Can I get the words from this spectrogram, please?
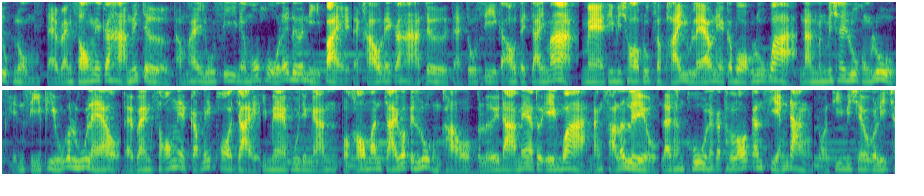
จุกนม แต่แวงซองเนี่ยก็หาไม่เจอทำให้ลูซี่เนี่ยโมโหและเดินหนีไป แต่เขาเนี่ยก็หาเจอ แต่โจซี่ก็เอาแต่ใจมาก แม่ที่ไม่ชอบลูกสะใภ้อยู่แล้วเนี่ยก็บอกลูกว่า นั่นมันไม่ใช่ลูกของลูก เห็นสีผิวก็รู้แล้ว แต่แวงซองเนี่ยกลับไม่พอใจที่แม่พูดอย่างนั้นเพราะเขามั่นใจว่าเป็นลูกของเขาก็เลยด่าแม่ตัวเองว่าหนังสารเลวและทั้งคู่ก็ทะเลาะกันเสียงดัง ก่อนที่มิเชลกับริช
